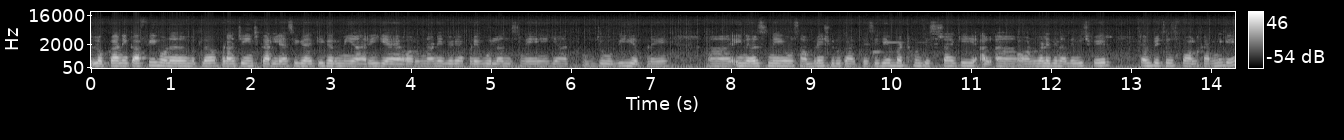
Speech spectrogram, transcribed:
ਲੋਕਾਂ ਨੇ ਕਾਫੀ ਹੁਣ ਮਤਲਬ ਆਪਣਾ ਚੇਂਜ ਕਰ ਲਿਆ ਸੀਗਾ ਕਿ ਗਰਮੀ ਆ ਰਹੀ ਹੈ ਔਰ ਉਹਨਾਂ ਨੇ ਜਿਹੜੇ ਆਪਣੇ ਵੂਲਨਸ ਨੇ ਜਾਂ ਜੋ ਵੀ ਆਪਣੇ ਇਨਰਸ ਨੇ ਉਹ ਸਾਂਭਣੇ ਸ਼ੁਰੂ ਕਰਤੇ ਸੀਗੇ ਬਟ ਹੁਣ ਜਿਸ ਤਰ੍ਹਾਂ ਕਿ ਅ- ਆਉਣ ਵਾਲੇ ਦਿਨਾਂ ਦੇ ਵਿੱਚ ਫੇਰ ਟੈਂਪਰੇਚਰਸ ਫਾਲ ਕਰਨਗੇ,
